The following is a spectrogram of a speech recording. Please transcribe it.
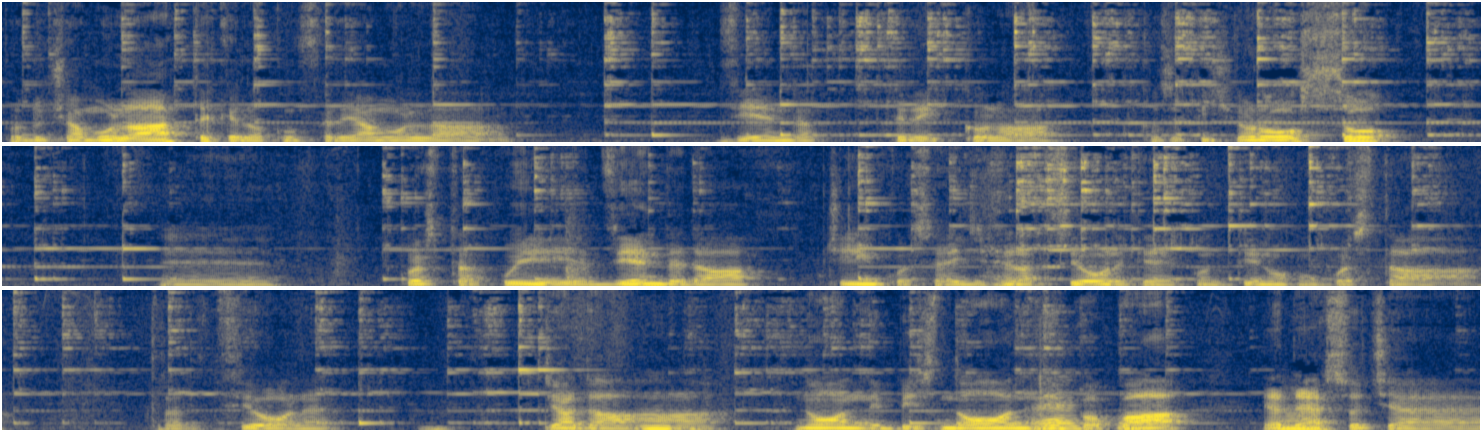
Produciamo latte che lo conferiamo all'azienda agricola caseificio rosso eh, questa qui azienda è da 5-6 generazioni che continua con questa tradizione già da mm. nonni, bisnonni, ecco. papà e adesso mm. c'è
